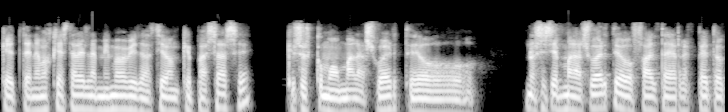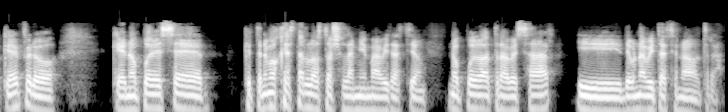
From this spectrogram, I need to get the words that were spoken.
que tenemos que estar en la misma habitación, que pasase, que eso es como mala suerte o no sé si es mala suerte o falta de respeto o qué, pero que no puede ser, que tenemos que estar los dos en la misma habitación. No puedo atravesar y de una habitación a otra.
